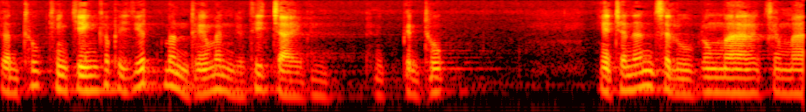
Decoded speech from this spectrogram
ส่วนทุกข์จริง ๆ ก็ไปยึดมั่นถือมั่นอยู่ที่ใจเป็นเป็นเป็นทุกข์เหตุฉะนั้นสรุปลงมาจึงมา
